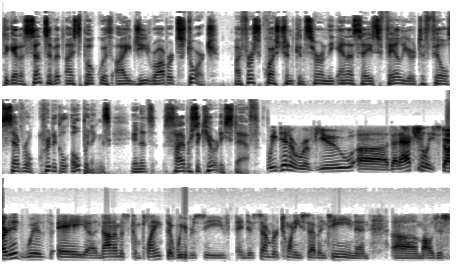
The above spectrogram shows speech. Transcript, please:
To get a sense of it, I spoke with IG Robert Storch. My first question concerned the NSA's failure to fill several critical openings in its cybersecurity staff. We did a review uh, that actually started with a anonymous complaint that we received in December 2017, and um, I'll just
